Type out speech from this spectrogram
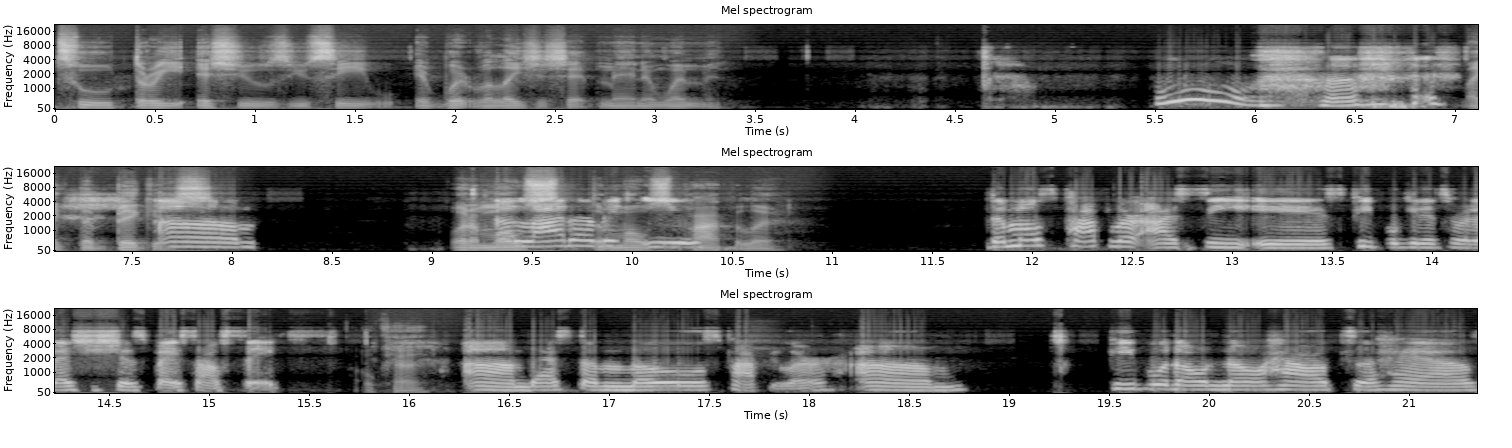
two, three issues you see with relationship, men and women? Ooh. like the biggest. Um, or the most, a lot of the it most is, popular? The most popular I see is people get into relationships based off sex. Okay. Um, that's the most popular. Um, people don't know how to have,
